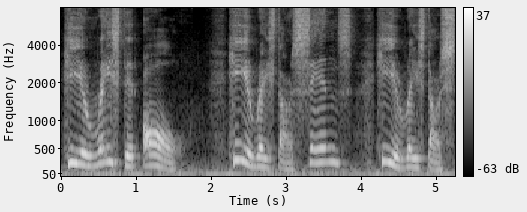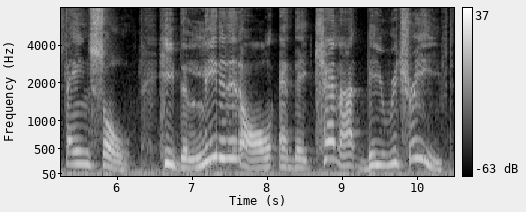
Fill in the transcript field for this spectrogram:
He erased it all he erased our sins. He erased our stained soul. He deleted it all, and they cannot be retrieved.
